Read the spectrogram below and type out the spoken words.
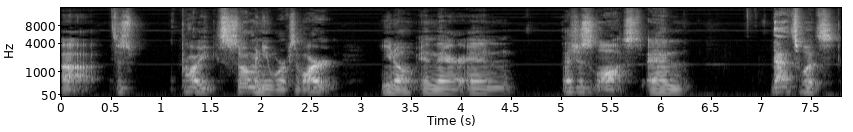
uh, just probably so many works of art, you know, in there, and that's just lost. And that's what's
